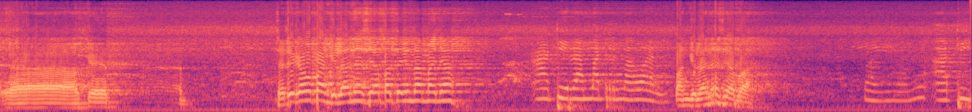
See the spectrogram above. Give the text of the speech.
Ya, oke. Jadi kamu panggilannya siapa tadi namanya? Adi Rahmat Dermawan Panggilannya siapa? panggilannya Adi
